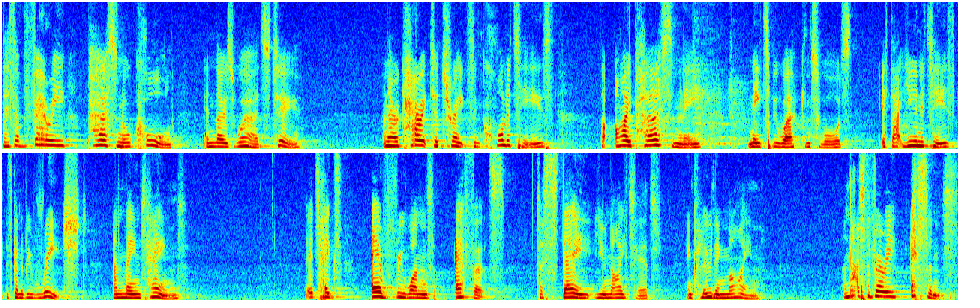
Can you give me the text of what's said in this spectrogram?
there's a very personal call in those words, too. And there are character traits and qualities that I personally need to be working towards if that unity is, is going to be reached and maintained. It takes everyone's efforts to stay united, including mine. And that's the very essence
